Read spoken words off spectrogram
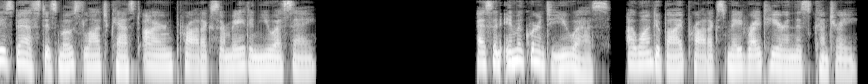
is best is most lodge cast iron products are made in USA. As an immigrant to US, I want to buy products made right here in this country.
